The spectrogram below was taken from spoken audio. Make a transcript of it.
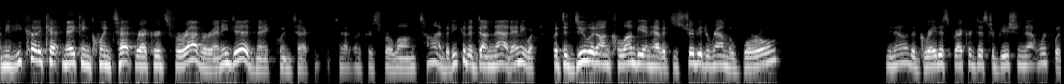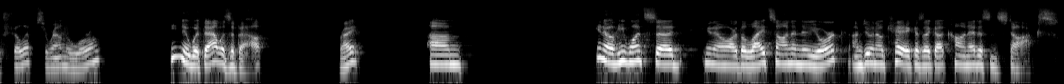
I mean, he could have kept making quintet records forever, and he did make quintet, quintet records for a long time, but he could have done that anyway. But to do it on Columbia and have it distributed around the world, you know, the greatest record distribution network with Philips around the world, he knew what that was about, right? Um, you know, he once said, you know, are the lights on in New York? I'm doing okay because I got Con Edison stocks.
